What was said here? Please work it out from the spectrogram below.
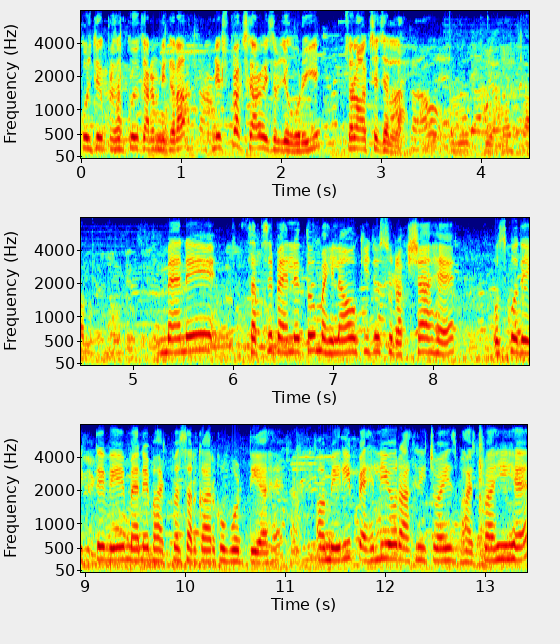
कुछ देर प्रशासन कोई कार्रवाई नहीं करा। निष्पक्ष कार्रवाई सब जगह हो रही है। चुनाव अच्छे चल रहा है। मैंने सबसे पहले तो महिलाओं की जो सुरक्षा है, उसको देखते हुए मैंने भाजपा सरकार को वोट दिया है। और मेरी पहली और आखिरी चॉइस भाजपा ही है।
